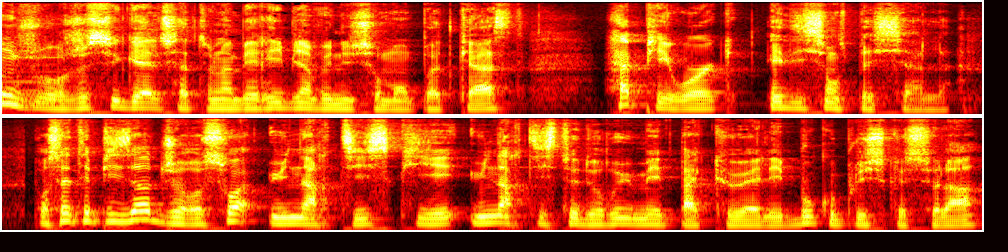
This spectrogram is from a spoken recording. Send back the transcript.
Bonjour, je suis Gaël Châtelain-Berry, bienvenue sur mon podcast Happy Work, édition spéciale. Pour cet épisode, je reçois une artiste qui est une artiste de rue, mais pas que, elle est beaucoup plus que cela.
